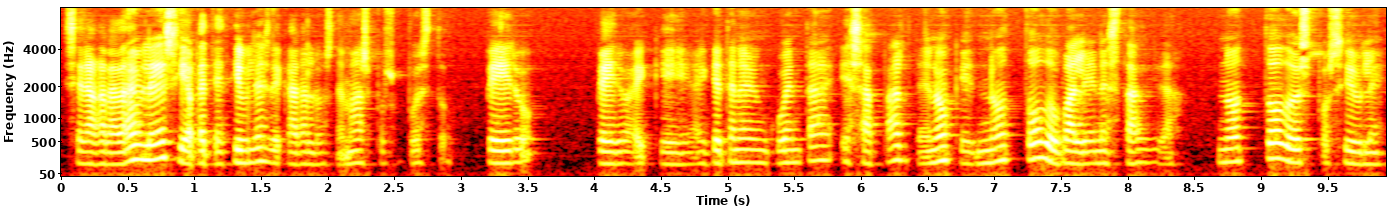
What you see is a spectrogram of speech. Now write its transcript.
ser agradables y apetecibles de cara a los demás, por supuesto, pero, pero hay, que, hay que tener en cuenta esa parte, ¿no? Que no todo vale en esta vida, no todo es posible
